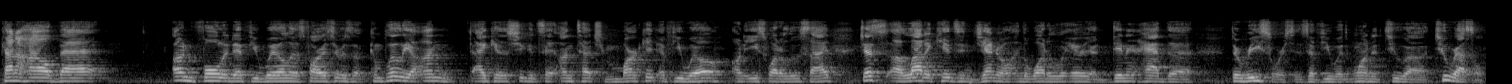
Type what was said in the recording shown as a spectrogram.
kind of how that unfolded, if you will, as far as there was a completely un, I guess you could say untouched market, if you will, on East Waterloo side. Just a lot of kids in general in the Waterloo area didn't have the the resources if you would wanted to uh, to wrestle.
